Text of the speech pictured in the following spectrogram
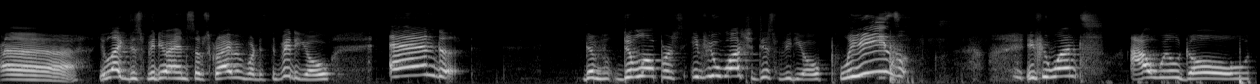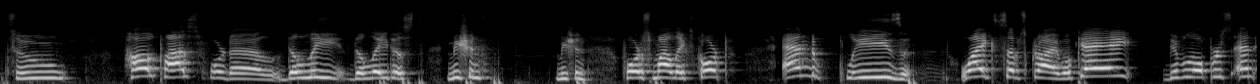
uh, you like this video and subscribing for this video. And the developers, if you watch this video, please, if you want, I will go to help us for the the, le- the latest mission mission for Smilex Corp. And please like, subscribe, okay? Developers and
